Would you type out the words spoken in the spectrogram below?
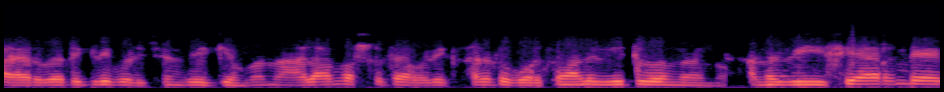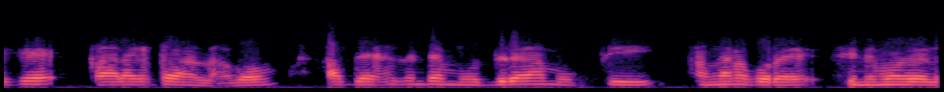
ആയുർവേദ ഡിഗ്രി പഠിച്ചുകൊണ്ടിരിക്കുമ്പോൾ നാലാം വർഷത്തെ അവധിക്കാലത്ത് കുറച്ചു നാൾ വീട്ടിൽ വന്നു അന്ന് വി സി ആറിന്റെ ഒക്കെ കാലഘട്ടമാണല്ലോ. അപ്പം അദ്ദേഹത്തിന്റെ മുദ്ര മുക്തി അങ്ങനെ കുറെ സിനിമകൾ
